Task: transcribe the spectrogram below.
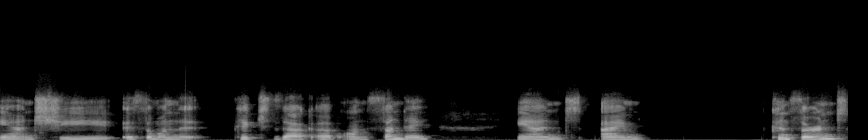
and she is the one that picked Zach up on Sunday. And I'm concerned.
